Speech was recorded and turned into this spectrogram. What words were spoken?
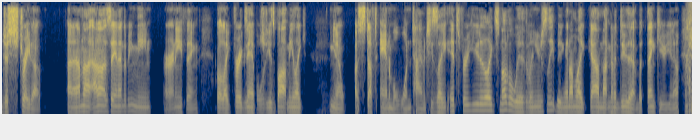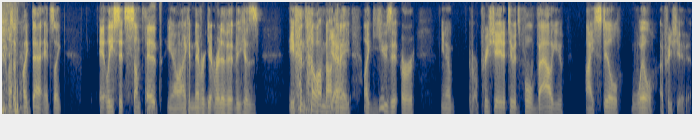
just straight up. And I'm not I'm not saying that to be mean or anything, but like for example, she has bought me like, you know, a stuffed animal one time and she's like, It's for you to like snuggle with when you're sleeping and I'm like, Yeah, I'm not gonna do that, but thank you, you know? Stuff like that. It's like at least it's something. It- you know, I can never get rid of it because even though I'm not Yeah. gonna like use it or, you know, appreciate it to its full value, I still will appreciate it.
